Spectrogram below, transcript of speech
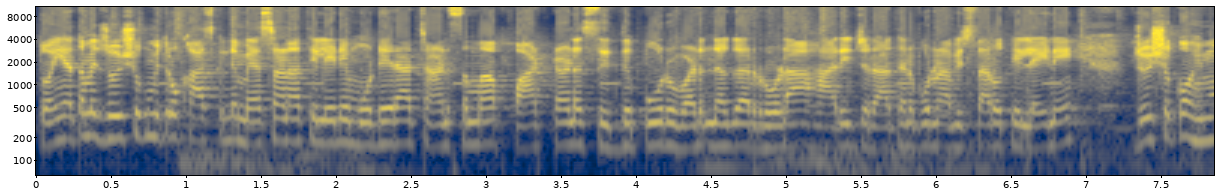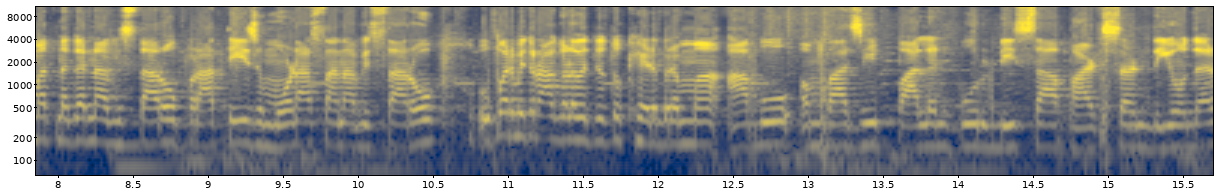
તો અહીંયા તમે જોઈ શકો મિત્રો, ખાસ કરીને મહેસાણાથી લઈને મોઢેરા, ચાણસમા, પાટણ, સિદ્ધપુર, વડનગર, રોડા હારીજ રાધનપુરના વિસ્તારોથી લઈને જોઈ શકો હિંમતનગરના વિસ્તારો, પ્રાતિજ, મોડાસાના વિસ્તારો. ઉપર મિત્રો આગળ વધીએ તો ખેડબ્રહ્મા આબુ, અંબાજી, પાલનપુર, ડીસા, ભાટસણ, દિયોદર.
